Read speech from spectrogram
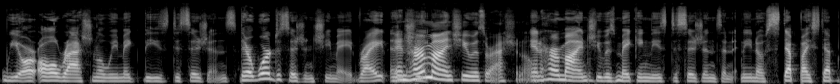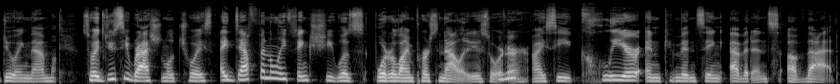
we are all rational. We make these decisions. There were decisions she made, right? And in her mind, she was rational. in her mind she was making these decisions and you know step by step doing them so i do see rational choice i definitely think she was borderline personality disorder i see clear and convincing evidence of that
